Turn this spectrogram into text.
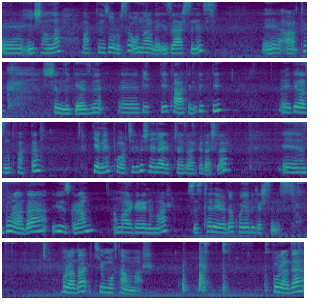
Ee, inşallah vaktiniz olursa onları da izlersiniz. Ee, artık şimdi gezme e, bitti, tatil bitti. Ee, biraz mutfakta yemek, poğaça gibi şeyler yapacağız arkadaşlar. Ee, burada 100 gram margarinim var. Siz tereyağı da koyabilirsiniz. Burada 2 yumurtam var. Burada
